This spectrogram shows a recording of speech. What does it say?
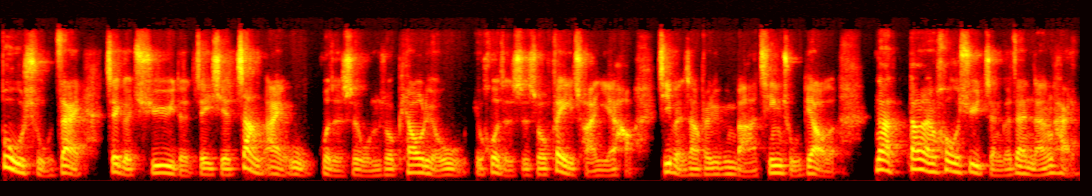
部署在这个区域的这些障碍物，或者是我们说漂流物，又或者是说废船也好，基本上菲律宾把它清除掉了。那当然，后续整个在南海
